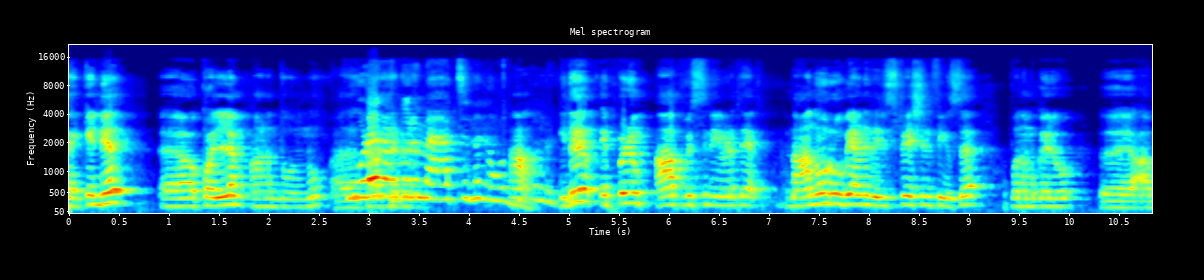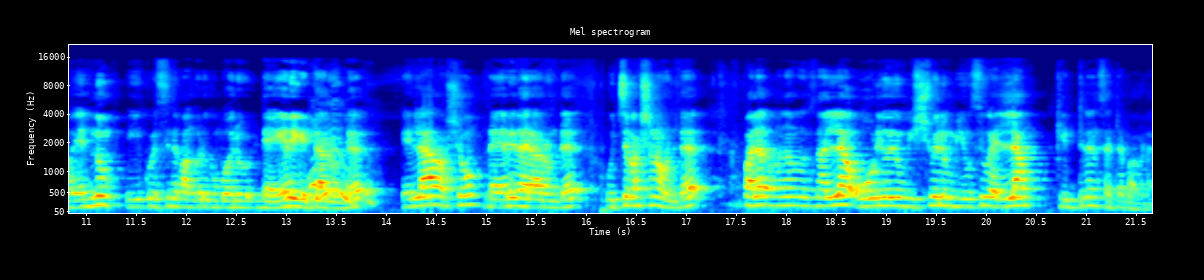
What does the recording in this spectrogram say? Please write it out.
സെക്കൻഡ് കൊല്ലം ആണെന്ന് തോന്നുന്നു. ആ ഇത് എപ്പോഴും ആ ക്വിസിന് ഇവിടുത്തെ നാനൂറ് രൂപയാണ് രജിസ്ട്രേഷൻ ഫീസ് അപ്പൊ നമുക്കൊരു എന്നും ഈ ക്വിസിന് പങ്കെടുക്കുമ്പോൾ ഒരു ഡയറി കിട്ടാറുണ്ട്. എല്ലാ വർഷവും ഡയറി തരാറുണ്ട് ഉച്ചഭക്ഷണമുണ്ട്. പല നല്ല ഓഡിയോയും വിഷ്വലും മ്യൂസിക്കും എല്ലാം കിട്ടുന്ന സെറ്റപ്പ് അവിടെ.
